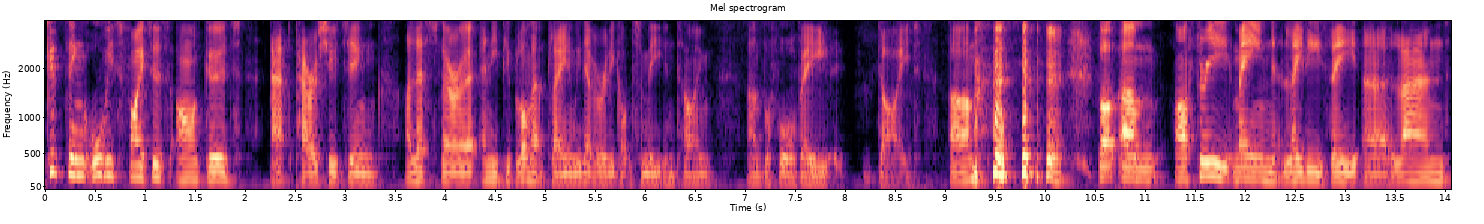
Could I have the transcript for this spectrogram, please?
Good thing all these fighters are good at parachuting, unless there are any people on that plane we never really got to meet in time um, before they died. Um, but um, our three main ladies, they uh, land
